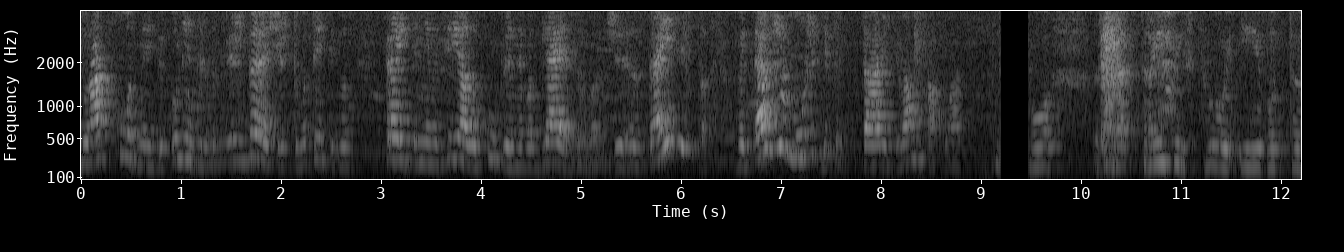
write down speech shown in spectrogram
ну, расходные документы, подтверждающие, что вот эти вот строительные материалы куплены вот для этого жи- строительства, вы также можете представить, вам их оплатят. по стро- строительству. И вот э,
